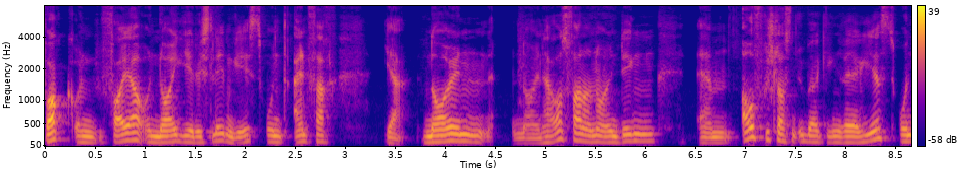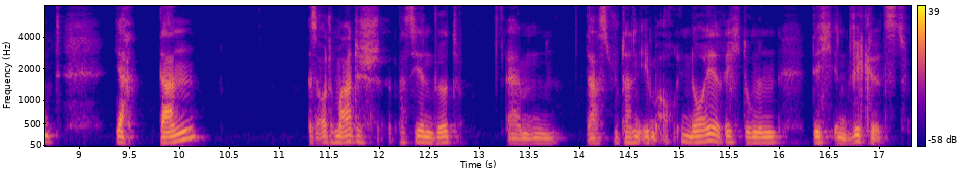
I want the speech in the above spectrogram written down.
Bock und Feuer und Neugier durchs Leben gehst und einfach ja, neuen, neuen Herausforderungen, neuen Dingen ähm, aufgeschlossen übergegen reagierst und ja, dann es automatisch passieren wird, ähm, dass du dann eben auch in neue Richtungen dich entwickelst.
